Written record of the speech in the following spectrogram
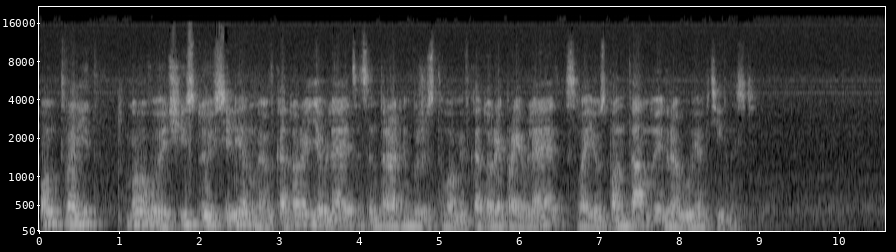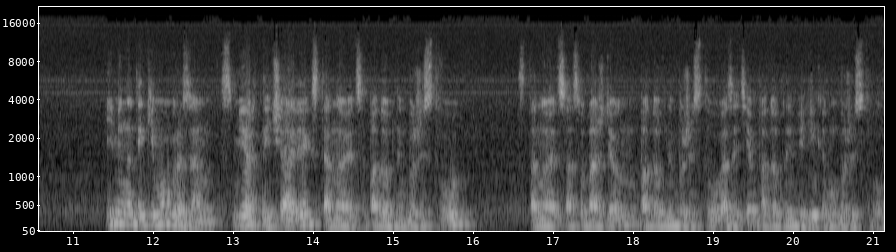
он творит новую чистую вселенную, в которой является центральным божеством и в которой проявляет свою спонтанную игровую активность. Именно таким образом смертный человек становится подобным божеству, становится освобожденным, подобным божеству, а затем подобным великому божеству.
